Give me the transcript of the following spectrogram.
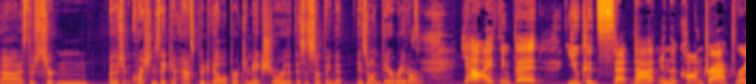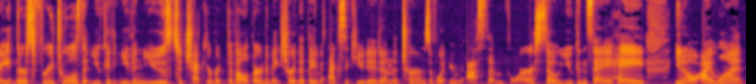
Uh, is there certain are there certain questions they can ask their developer to make sure that this is something that is on their radar? Yeah, I think that you could set that in the contract, right? There's free tools that you could even use to check your developer to make sure that they've executed on the terms of what you've asked them for. So you can say, hey, you know, I want,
